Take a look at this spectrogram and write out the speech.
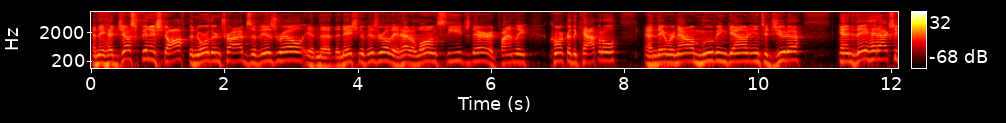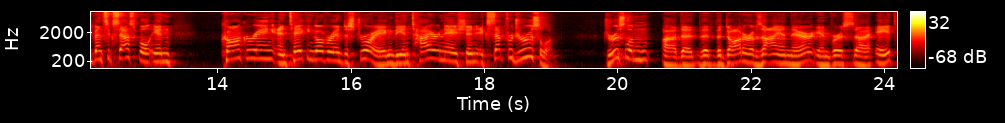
and they had just finished off the northern tribes of Israel in the, the nation of Israel. They had had a long siege there and finally conquered the capital, and they were now moving down into Judah. And they had actually been successful in conquering and taking over and destroying the entire nation except for Jerusalem. Jerusalem, uh, the, the, the, daughter of Zion, there in verse uh, 8,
